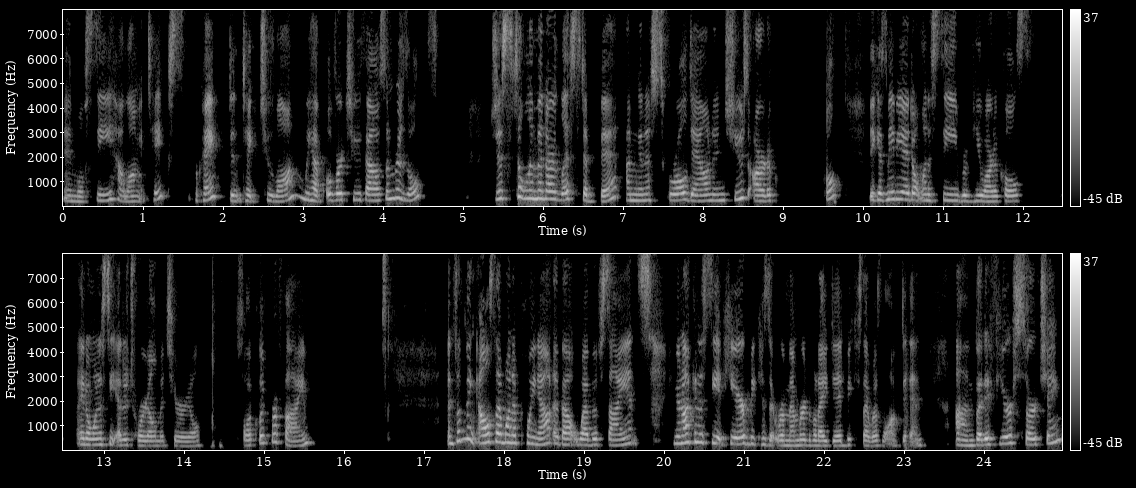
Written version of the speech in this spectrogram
and we'll see how long it takes. Okay, didn't take too long. We have over 2,000 results. Just to limit our list a bit, I'm gonna scroll down and choose article because maybe I don't want to see review articles. I don't want to see editorial material. So I'll click refine. And something else I want to point out about Web of Science, you're not going to see it here because it remembered what I did because I was logged in. Um, but if you're searching,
